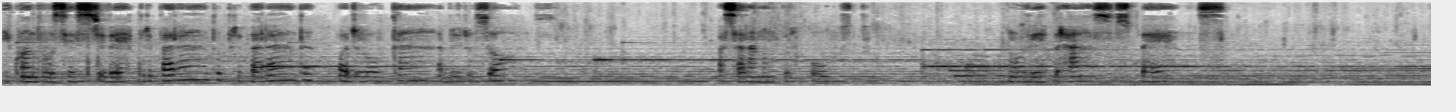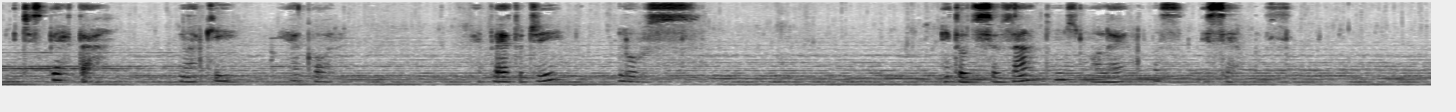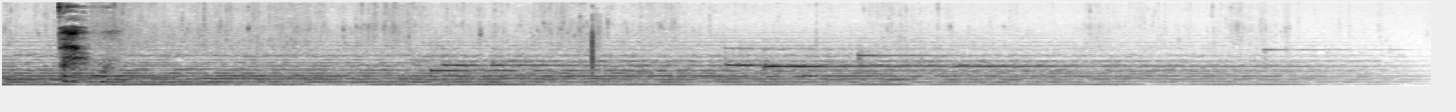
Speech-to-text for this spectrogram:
E quando você estiver preparado, preparada, pode voltar, abrir os olhos, passar a mão pelo rosto, mover braços, pernas e despertar no aqui e agora, repleto de luz em todos os seus átomos, moléculas e células.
